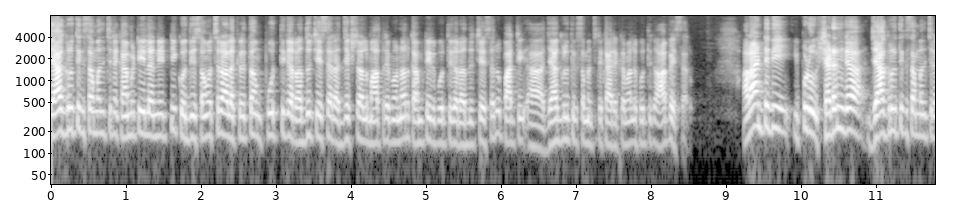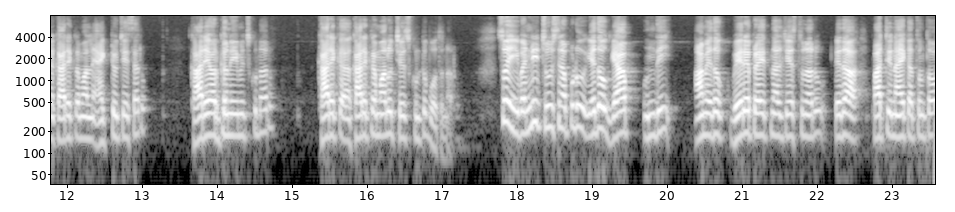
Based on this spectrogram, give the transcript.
జాగృతికి సంబంధించిన కమిటీలన్నింటినీ కొద్ది సంవత్సరాల క్రితం పూర్తిగా రద్దు చేశారు. అధ్యక్షురాలు మాత్రమే ఉన్నారు. కమిటీలు పూర్తిగా రద్దు చేశారు. పార్టీ జాగృతికి సంబంధించిన కార్యక్రమాలు పూర్తిగా ఆపేశారు. అలాంటిది ఇప్పుడు సడన్గా జాగృతికి సంబంధించిన కార్యక్రమాలను యాక్టివ్ చేశారు. కార్యవర్గం నియమించుకున్నారు. కార్య కార్యక్రమాలు చేసుకుంటూ పోతున్నారు. సో ఇవన్నీ చూసినప్పుడు ఏదో గ్యాప్ ఉంది. ఆమె ఏదో వేరే ప్రయత్నాలు చేస్తున్నారు. లేదా పార్టీ నాయకత్వంతో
